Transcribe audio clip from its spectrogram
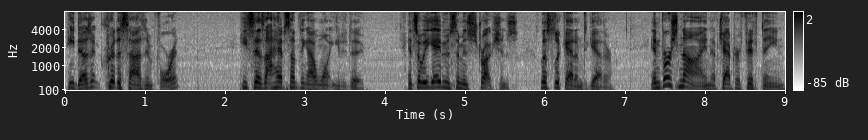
he doesn't criticize him for it. He says, I have something I want you to do. And so he gave him some instructions. Let's look at them together. In verse 9 of chapter 15,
